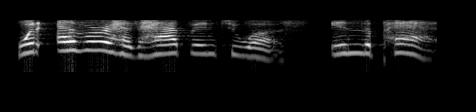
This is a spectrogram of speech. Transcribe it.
Whatever has happened to us in the past,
